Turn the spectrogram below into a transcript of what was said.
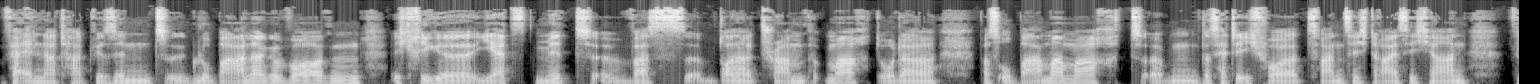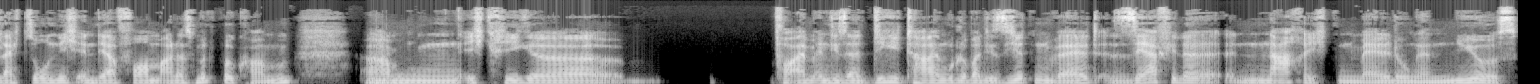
verändert hat. Wir sind globaler geworden. Ich kriege jetzt mit, was Donald Trump macht oder was Obama macht. Ähm, das hätte ich vor 20, 30 Jahren vielleicht so nicht in der Form alles mitbekommen. Mhm. Ich kriege vor allem in dieser digitalen, globalisierten Welt sehr viele Nachrichtenmeldungen, News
